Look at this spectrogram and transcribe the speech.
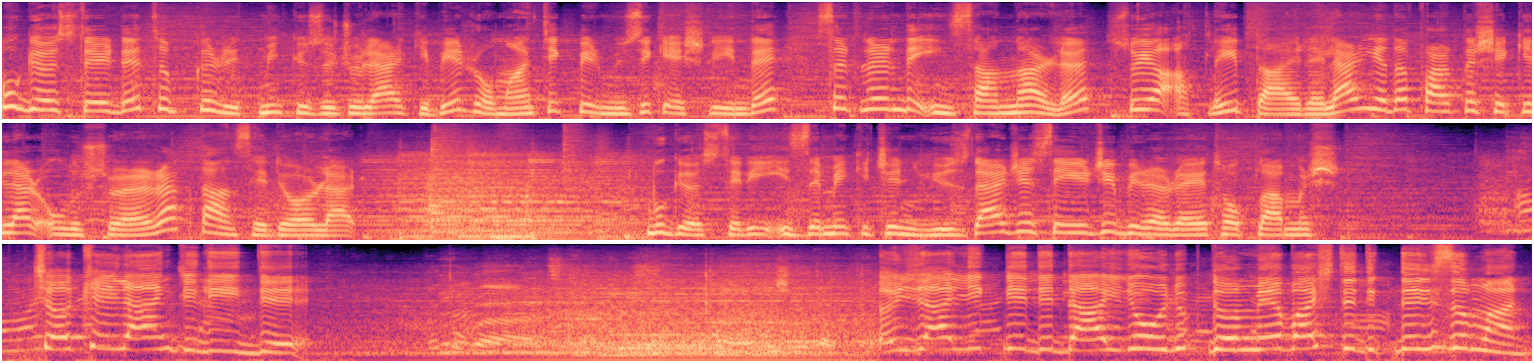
Bu gösteride tıpkı ritmik yüzücüler gibi romantik bir müzik eşliğinde sırtlarında insanlarla suya atlayıp daireler ya da farklı şekiller oluşturarak dans ediyorlar. Bu gösteriyi izlemek için yüzlerce seyirci bir araya toplanmış. Çok eğlenceliydi. Özellikle de daire olup dönmeye başladıkları zaman.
